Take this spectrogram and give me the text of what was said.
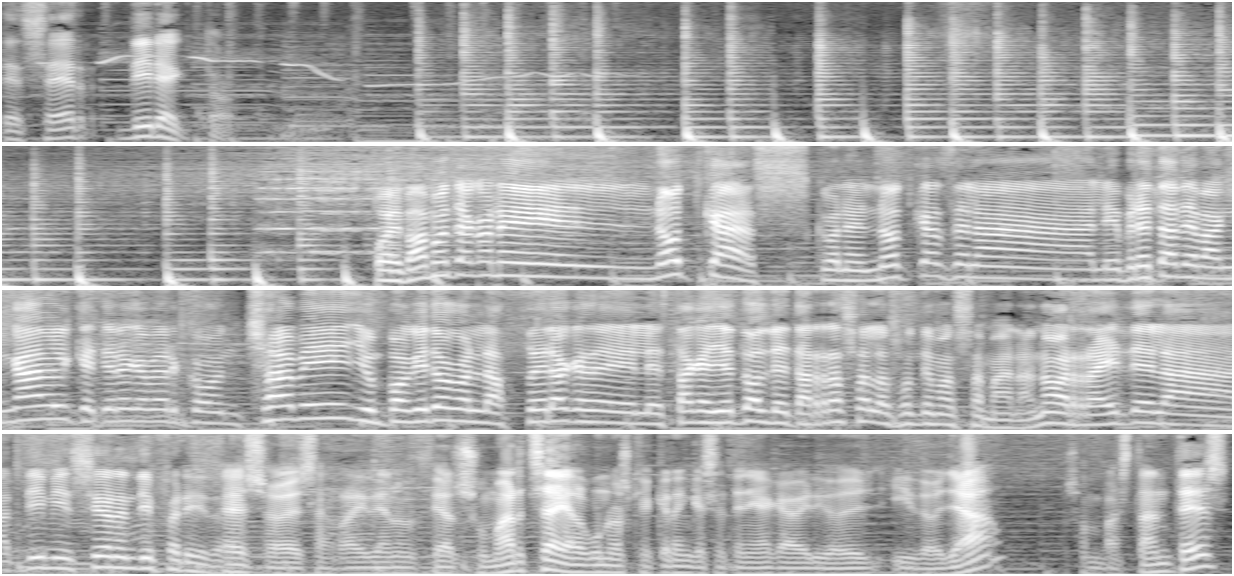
de ser directo. Pues vamos ya con el notcast, con el notcast de la libreta de Bangal que tiene que ver con Xavi y un poquito con la cera que le está cayendo al de Tarrasa en las últimas semanas, ¿no? A raíz de la dimisión en diferido. Eso es, a raíz de anunciar su marcha. Hay algunos que creen que se tenía que haber ido, ido ya, son bastantes.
